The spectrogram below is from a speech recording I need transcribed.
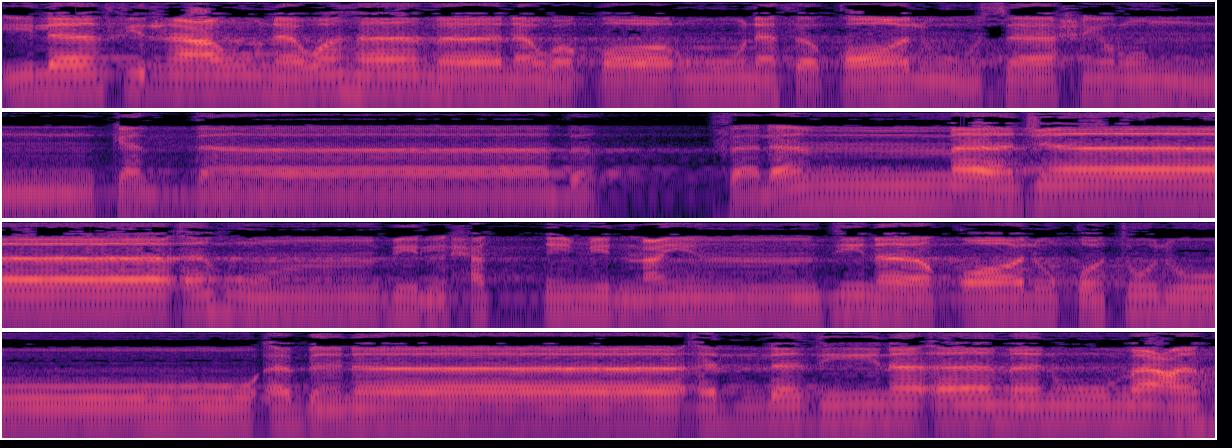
إِلَىٰ فِرْعَوْنَ وَهَامَانَ وَقَارُونَ فَقَالُوا سَاحِرٌ كَذَّابٌ. فَلَمَّا جَاءَهُم بِالْحَقِّ مِنْ عِندِنَا قَالُوا اقْتُلُوا أَبْنَاءَ الَّذِينَ آمَنُوا مَعَهُ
